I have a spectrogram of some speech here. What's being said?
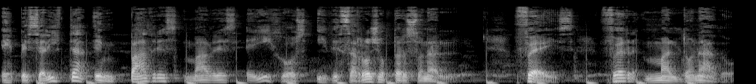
especialista en padres, madres e hijos y desarrollo personal. Face, Fer Maldonado,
